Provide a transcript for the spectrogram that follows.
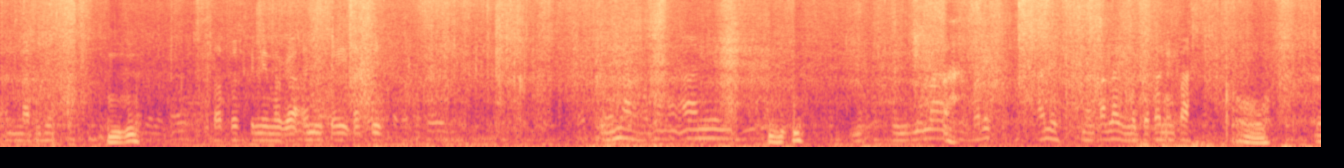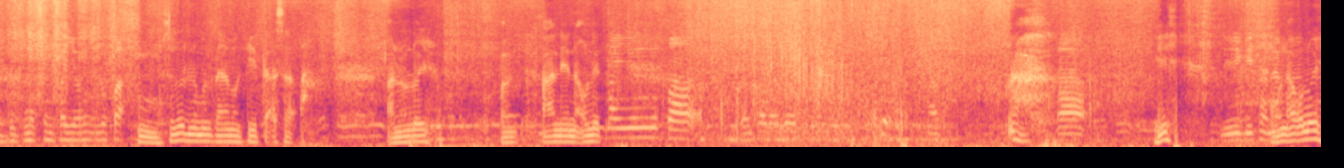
Ano natin yun. Mm-mm. Tapos kami mag-aani kayo kasi. Yun na, mag-aani. Hindi naman balik. Ano ng kalay magkatanim pa. Oo. dudugnatin pa yung lupa. Hmm, sunod naman tayo magkita sa ano loy? Pag ani na ulit. Yung lupa. Yung kalabot ah, sa eh, na. Na ako loy.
